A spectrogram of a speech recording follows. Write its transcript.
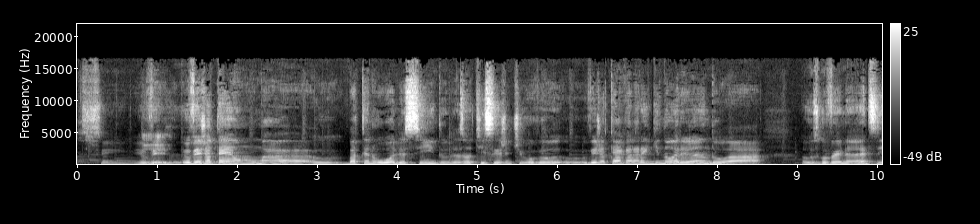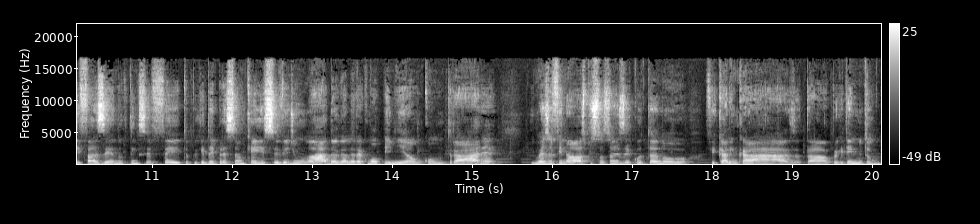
Sim, eu, e... ve, eu vejo até uma. batendo o olho assim do, das notícias que a gente ouve, eu, eu vejo até a galera ignorando a os governantes e fazendo o que tem que ser feito, porque dá a impressão que é isso, você vê de um lado a galera com uma opinião contrária, mas no final as pessoas estão executando ficar em casa tal, porque tem muito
